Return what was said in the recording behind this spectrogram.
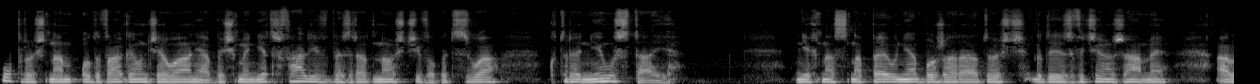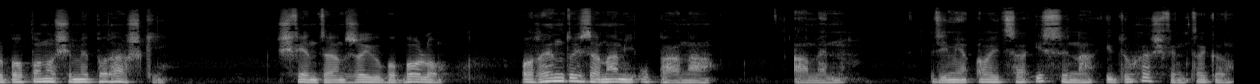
Uproś nam odwagę działania, byśmy nie trwali w bezradności wobec zła, które nie ustaje. Niech nas napełnia Boża radość, gdy zwyciężamy albo ponosimy porażki. Święty Andrzeju Bobolo, oręduj za nami u Pana. Amen. W imię Ojca i Syna i Ducha Świętego.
